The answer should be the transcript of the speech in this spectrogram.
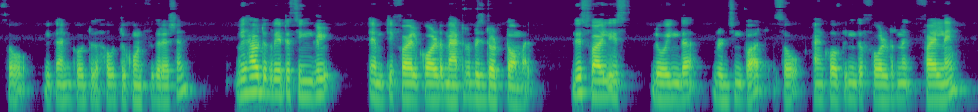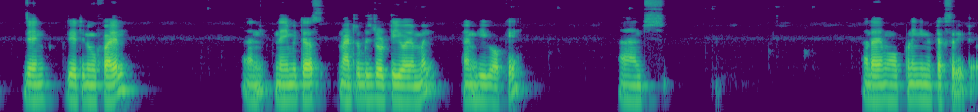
So we can go to the how to configuration. We have to create a single empty file called matterbridge.toml this file is doing the bridging part so i'm copying the folder na- file name then create a new file and name it as matterbridge.toml and give ok. And and i am opening in a text editor.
